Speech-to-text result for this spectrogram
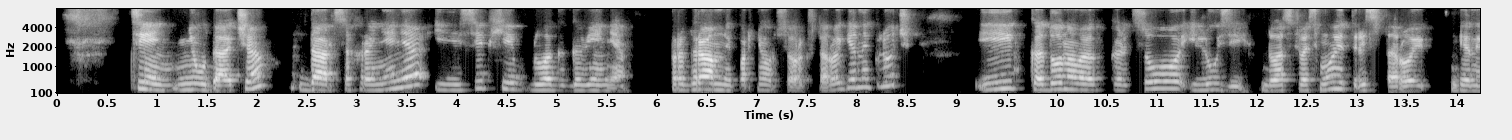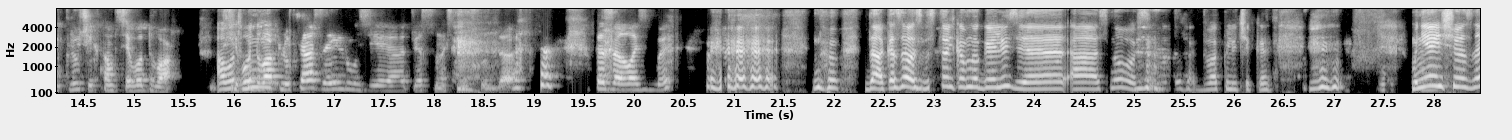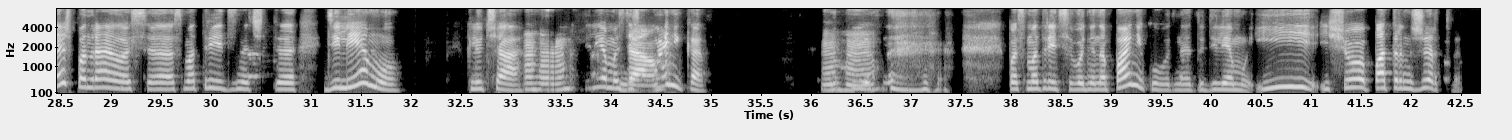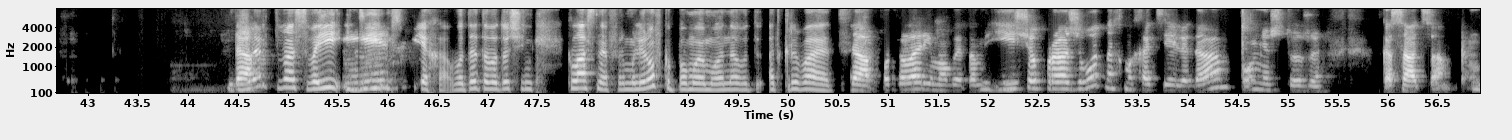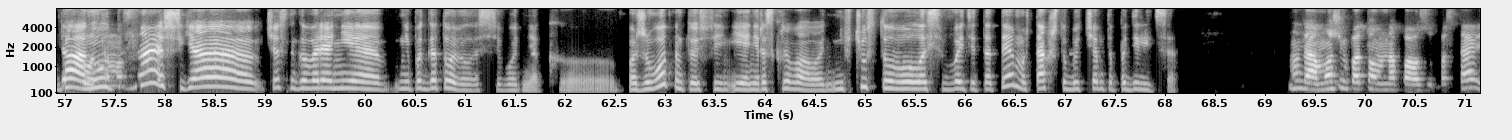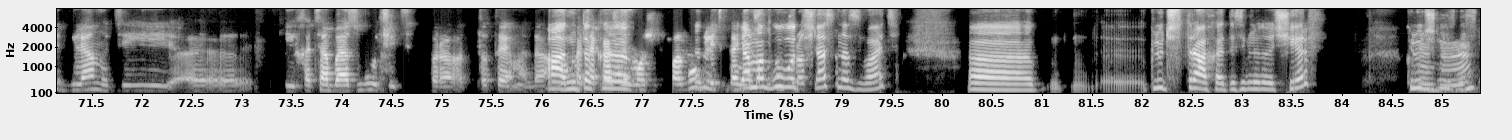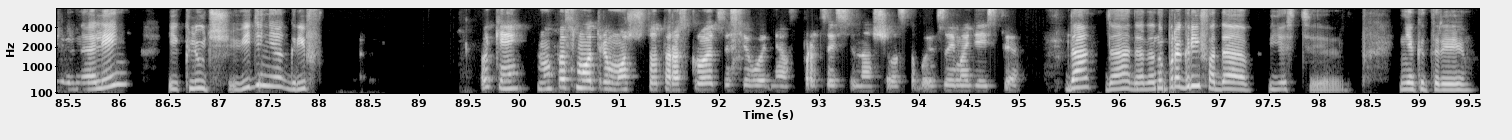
«Тень неудача», «Дар сохранения» и «Ситхи благоговения». Программный партнер 42-й генный ключ и «Кадоновое кольцо иллюзий» 28-й и 32-й генный ключ, их там всего два. А Всего вот мне... два ключа за иллюзии ответственности суда, казалось бы. Ну, да, казалось бы, столько много иллюзий, а, а снова всего два ключика. Мне еще, знаешь, понравилось э, смотреть, значит, э, дилемму ключа. Дилемма здесь паника. Посмотреть сегодня на панику, вот на эту дилемму, и еще паттерн жертвы да. жертва своей идеи и... успеха. Вот это вот очень классная формулировка, по-моему, она вот открывает. Да, поговорим об этом. И еще про животных мы хотели, да? Помнишь тоже? касаться. Да, ну, ты знаешь, я, честно говоря, не, не подготовилась сегодня к, по животным, то есть я не раскрывала, не вчувствовалась в эти тотемы так, чтобы чем-то поделиться. Ну да, можем потом на паузу поставить, глянуть и э, и хотя бы озвучить про тотемы, да. А, ну, ну хотя так, каждый э, может погуглить, конечно. Я могу вот просто... сейчас назвать э, ключ страха – это земляной червь, ключ угу. жизни – северный олень, и ключ видения – гриф. Окей, ну посмотрим, может что-то раскроется сегодня в процессе нашего с тобой взаимодействия. Да, да, да, да. Ну про грифа, да, есть э, некоторые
